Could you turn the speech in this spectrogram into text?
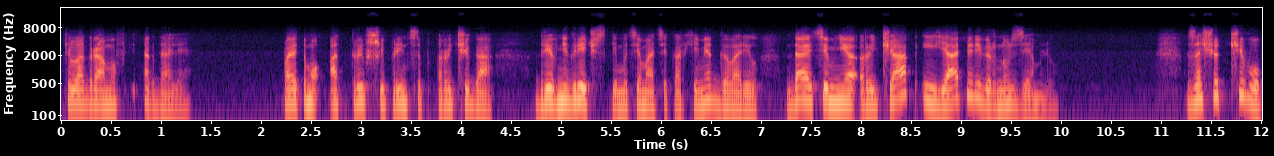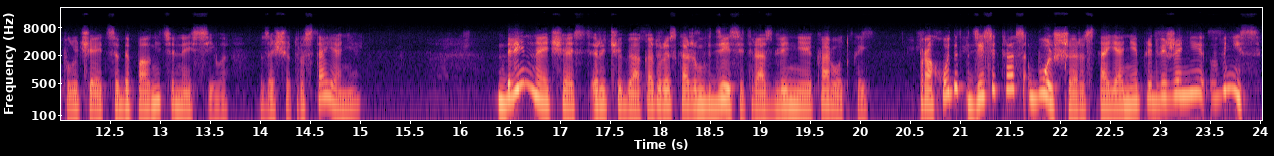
килограммов и так далее. Поэтому открывший принцип рычага древнегреческий математик Архимед говорил «дайте мне рычаг, и я переверну землю». За счет чего получается дополнительная сила? За счет расстояния. Длинная часть рычага, которая, скажем, в 10 раз длиннее короткой, проходит в 10 раз большее расстояние при движении вниз,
